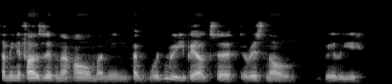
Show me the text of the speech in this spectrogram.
I mean, if I was living at home, I mean, I wouldn't really be able to. There is no really.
